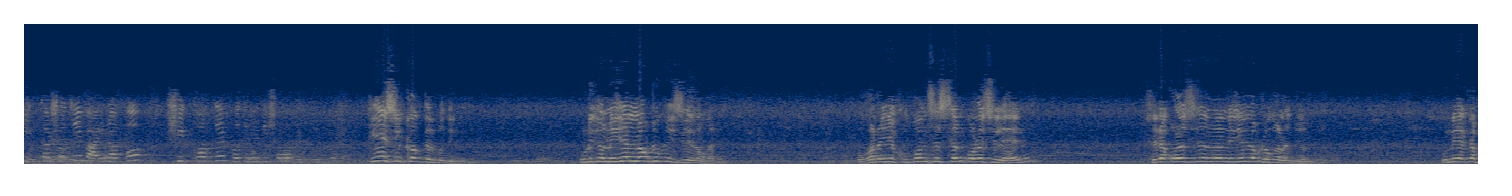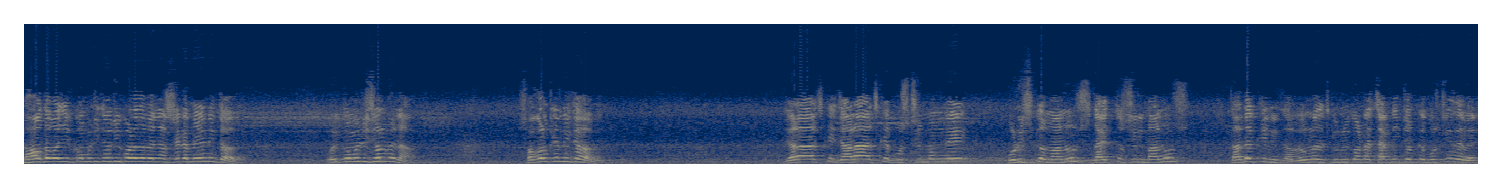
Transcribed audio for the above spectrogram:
শিক্ষা সচিব আইনজ্ঞ শিক্ষকদের প্রতিনিধি সহ কে শিক্ষকদের প্রতিনিধি? উনি তো নিজের লোক ঢুকিয়েছিলেন ওখানে। ওখানে যে কুপন সিস্টেম করেছিলেন সেটা করেছিলেন নিজের লোক ঢোকানোর জন্য। উনি একটা ভাওতাবাজির কমিটি তৈরি করে দেবেন না সেটা মেনে নিতে হবে। ওই কমিটি চলবে না। সকলকে নিতে হবে। যারা আজকে যারা আজকে পশ্চিমবঙ্গে পরিচিত মানুষ, দায়িত্বশীল মানুষ, তাদেরকে নিতে হবে। ওনাদের কুড়ি কটা চাকরির জনকে বসিয়ে দেবেন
